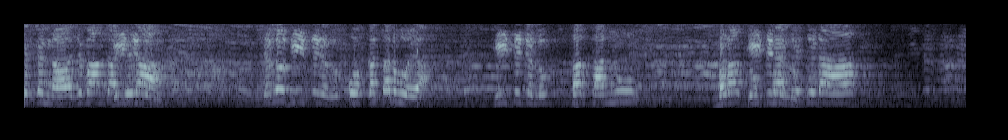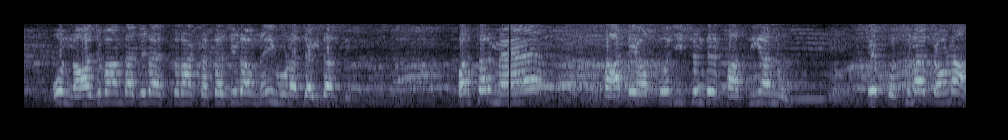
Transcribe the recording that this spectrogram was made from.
ਇੱਕ ਨੌਜਵਾਨ ਦਾ ਜਿਹੜਾ ਚੱਲੋ ਸੀਟ ਤੇ ਚੱਲੋ। ਉਹ ਕਤਲ ਹੋਇਆ। ਸੀਟ ਤੇ ਚੱਲੋ। ਸਰ ਸਾਨੂੰ ਬੜਾ ਸੀਟ ਤੇ ਦੁੱਖ ਹੈ ਚੱਲੋ। ਕਿ ਜਿਹੜਾ ਉਹ ਨੌਜਵਾਨ ਦਾ ਜਿਹੜਾ ਇਸ ਤਰ੍ਹਾਂ ਕਤਲ ਜਿਹੜਾ ਉਹ ਨਹੀਂ ਹੋਣਾ ਚਾਹੀਦਾ ਸੀ। ਪਰ ਸਰ ਮੈਂ ਸਾਡੇ ਆਪੋਜੀਸ਼ਨ ਦੇ ਸਾਥੀਆਂ ਨੂੰ ਇਹ ਪੁੱਛਣਾ ਚਾਹਣਾ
